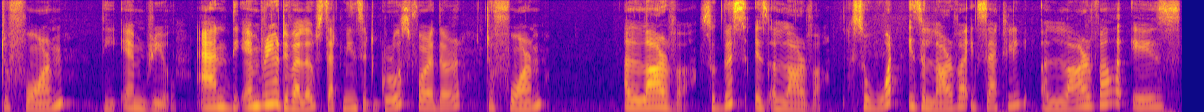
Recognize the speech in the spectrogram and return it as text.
to form the embryo. And the embryo develops, that means it grows further to form a larva. So this is a larva. So what is a larva exactly? A larva is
